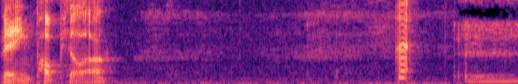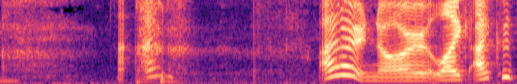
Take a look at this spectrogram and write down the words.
being popular. I don't know. Like I could,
